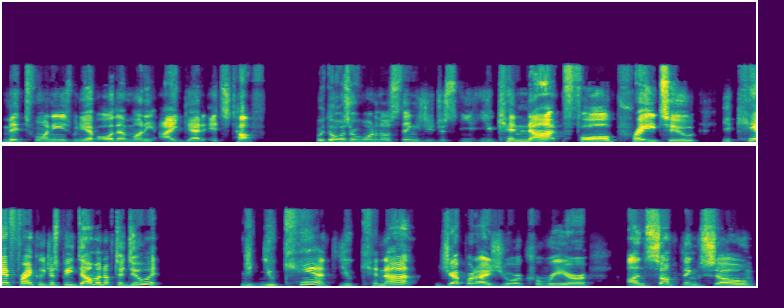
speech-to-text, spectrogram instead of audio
mid 20s, when you have all that money. I get it. It's tough. But those are one of those things you just, you, you cannot fall prey to. You can't, frankly, just be dumb enough to do it. You, you can't. You cannot jeopardize your career on something so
